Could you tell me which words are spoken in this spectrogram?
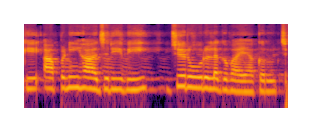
ਕੇ ਆਪਣੀ ਹਾਜ਼ਰੀ ਵੀ ਜ਼ਰੂਰ ਲਗਵਾਇਆ ਕਰੋ ਜੀ।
